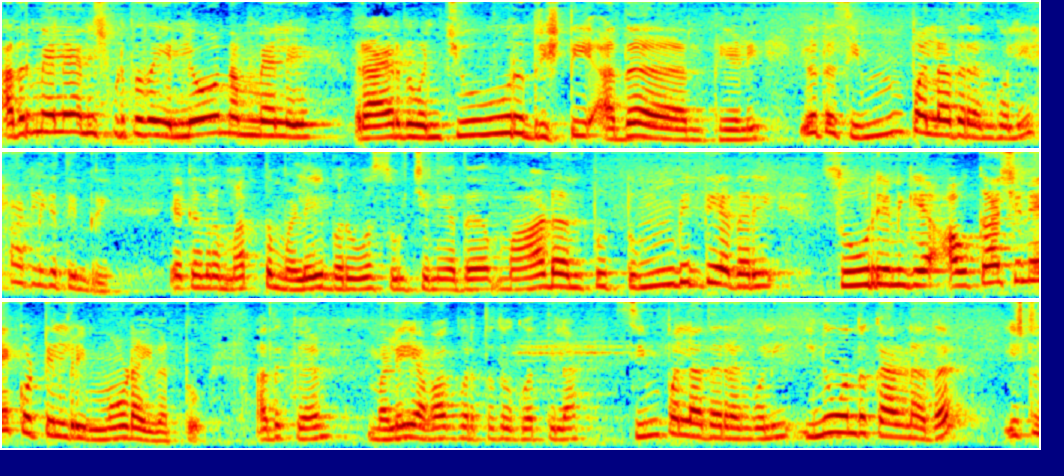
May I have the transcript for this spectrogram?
ಅದ್ರ ಮೇಲೆ ಅನಿಸ್ಬಿಡ್ತದೆ ಎಲ್ಲೋ ನಮ್ಮ ಮೇಲೆ ರಾಯರ್ದು ಒಂಚೂರು ದೃಷ್ಟಿ ಅದ ಅಂಥೇಳಿ. ಇವತ್ತು ಸಿಂಪಲ್ ಆದ ರಂಗೋಲಿ ಹಾಕ್ಲಿಕ್ಕೆ ತಿನ್ರಿ. ಯಾಕಂದ್ರೆ ಮತ್ತೆ ಮಳೆ ಬರುವ ಸೂಚನೆ ಅದ, ಮಾಡಂತೂ ತುಂಬಿದ್ದೇ ಅದ ರೀ. ಸೂರ್ಯನಿಗೆ ಅವಕಾಶನೇ ಕೊಟ್ಟಿಲ್ರಿ ಮೋಡ ಇವತ್ತು. ಅದಕ್ಕೆ ಮಳೆ ಯಾವಾಗ ಬರ್ತದೋ ಗೊತ್ತಿಲ್ಲ. ಸಿಂಪಲ್ ಆದ ರಂಗೋಲಿ. ಇನ್ನೂ ಒಂದು ಕಾರಣ ಅದ, ಇಷ್ಟು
